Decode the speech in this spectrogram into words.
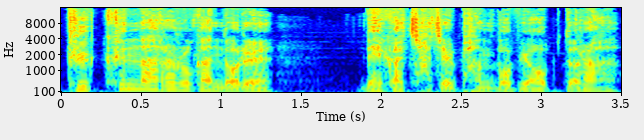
그 큰 나라로 간 너를 내가 찾을 방법이 없더라.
